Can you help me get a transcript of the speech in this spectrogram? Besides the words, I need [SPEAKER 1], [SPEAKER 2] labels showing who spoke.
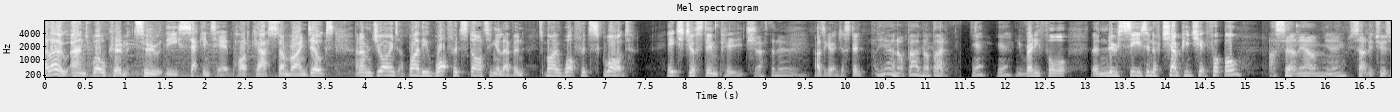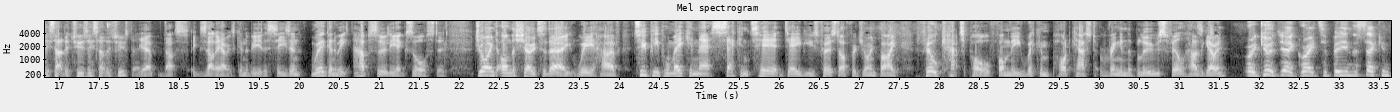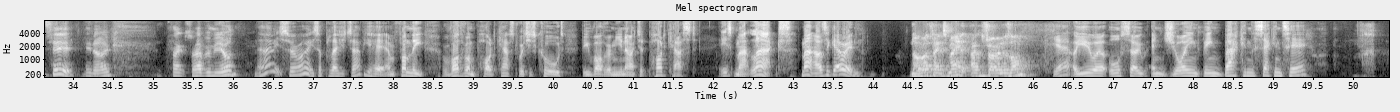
[SPEAKER 1] Hello and welcome to the second tier podcast. I'm Ryan Dilks and I'm joined by the Watford starting 11 to my Watford squad. It's Justin Peach.
[SPEAKER 2] Good afternoon.
[SPEAKER 1] How's it going, Justin?
[SPEAKER 2] Yeah, not bad, not bad.
[SPEAKER 1] Yeah, yeah. You ready for a new season of Championship football?
[SPEAKER 2] I certainly am, you know, Saturday, Tuesday, Saturday, Tuesday, Saturday, Tuesday.
[SPEAKER 1] Yep, that's exactly how it's going to be this season. We're going to be absolutely exhausted. Joined on the show today, we have two people making their second tier debuts. First off, we're joined by Phil Catchpole from the Wycombe podcast Ringing the Blues. Phil, how's it going?
[SPEAKER 3] Very good, yeah, great to be in the second tier, you know. Thanks for having me on.
[SPEAKER 1] No, it's all right. It's a pleasure to have you here. And from the Rotherham podcast, which is called the Rotherham United Podcast, it's Matt Lax. Matt, how's it going?
[SPEAKER 4] No, thanks, mate. Thanks for having us on.
[SPEAKER 1] Yeah, are you uh, also enjoying being back in the second tier?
